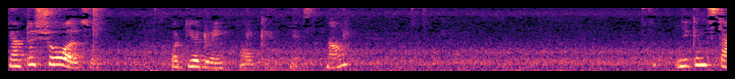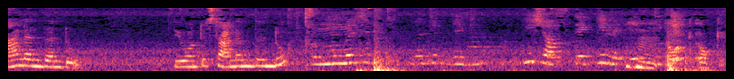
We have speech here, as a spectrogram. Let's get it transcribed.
you have to show also what you're doing okay yes now you can stand and then do you want to stand and then do hmm, okay okay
